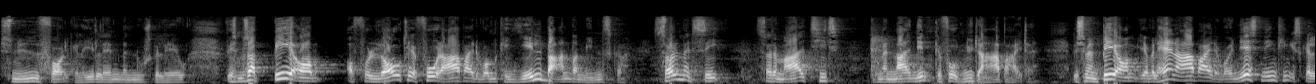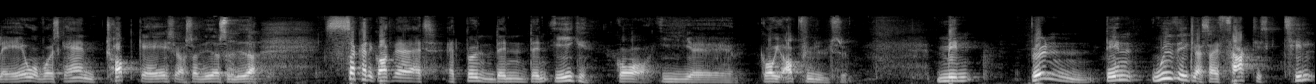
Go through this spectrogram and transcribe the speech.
snyde folk eller et eller andet, man nu skal lave. Hvis man så beder om at få lov til at få et arbejde, hvor man kan hjælpe andre mennesker, så vil man se, så er det meget tit, at man meget nemt kan få et nyt arbejde. Hvis man beder om, jeg vil have en arbejde, hvor jeg næsten ingenting skal lave, og hvor jeg skal have en topgage osv., osv., så kan det godt være, at, at bønden den, den ikke går i, øh, går i opfyldelse. Men bønden den udvikler sig faktisk til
